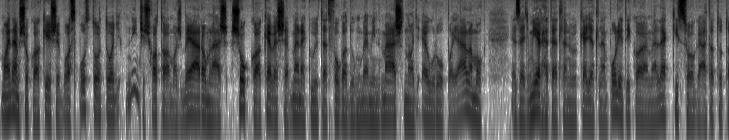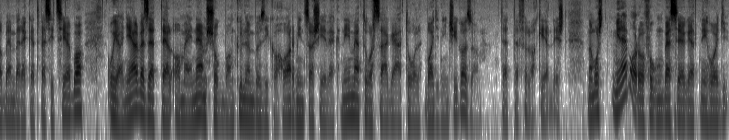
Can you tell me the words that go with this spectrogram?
majd nem sokkal később azt posztolta, hogy nincs is hatalmas beáramlás, sokkal kevesebb menekültet fogadunk be, mint más nagy európai államok. Ez egy mérhetetlenül kegyetlen politika, amely legkiszolgáltatottabb embereket veszi célba, olyan nyelvezettel, amely nem sokban különbözik a 30-as évek Németországától, vagy nincs igazam? tette föl a kérdést. Na most mi nem arról fogunk beszélgetni, hogy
